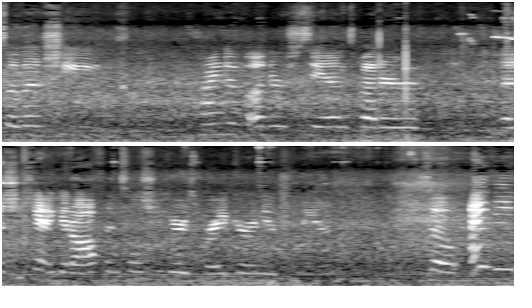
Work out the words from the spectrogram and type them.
so then she kind of understands better that she can't get off until she hears break or a new command. So, Ivy.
